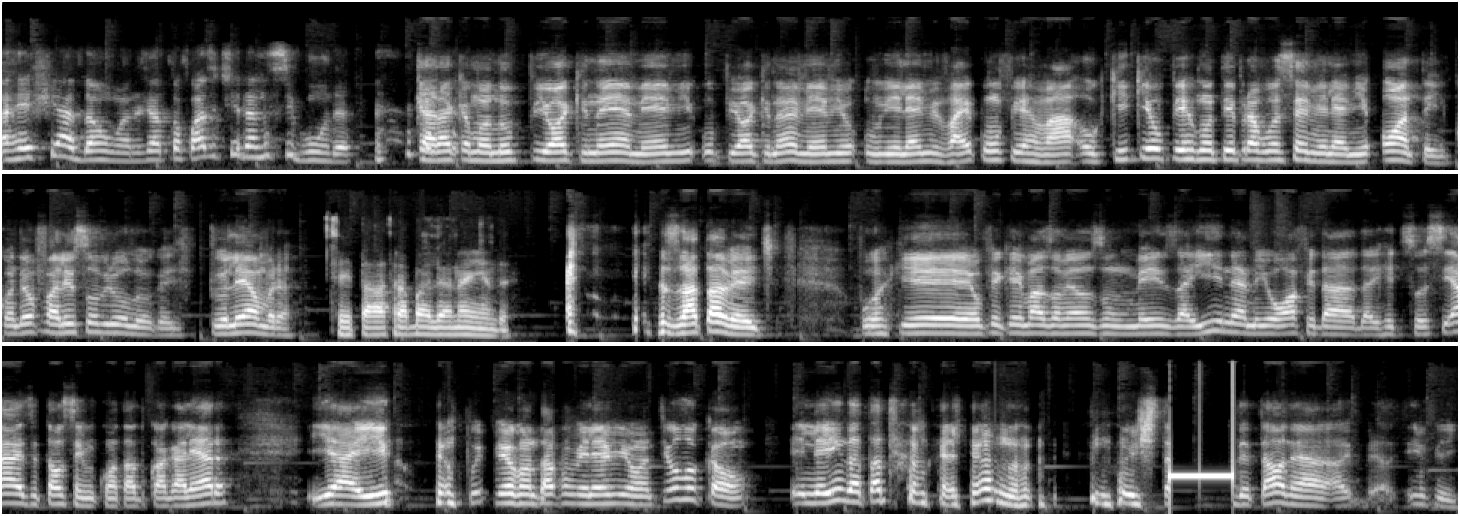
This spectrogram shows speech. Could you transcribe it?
Tá recheadão, mano. Já tô quase tirando a segunda. Caraca, mano, o pior que nem é meme, o pior que não é meme, o Milene vai confirmar o que que eu perguntei pra você, Milene, ontem, quando eu falei sobre o Lucas. Tu lembra? Você tava trabalhando ainda. Exatamente. Porque eu fiquei mais ou menos um mês aí, né, meio off da- das redes sociais e tal, sem contato com a galera. E aí eu fui perguntar pro Milene ontem, e o Lucão, ele ainda tá trabalhando no estado e tal, né? Enfim.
